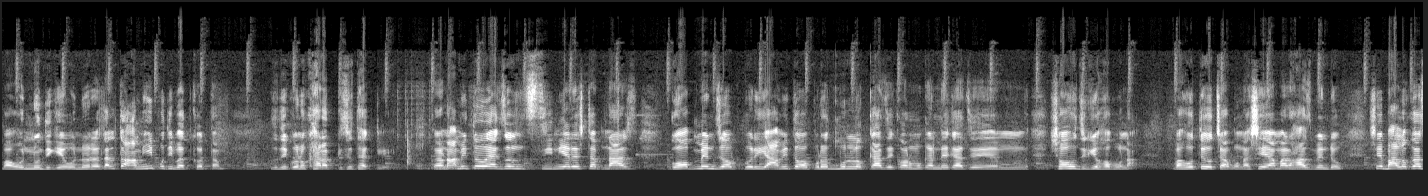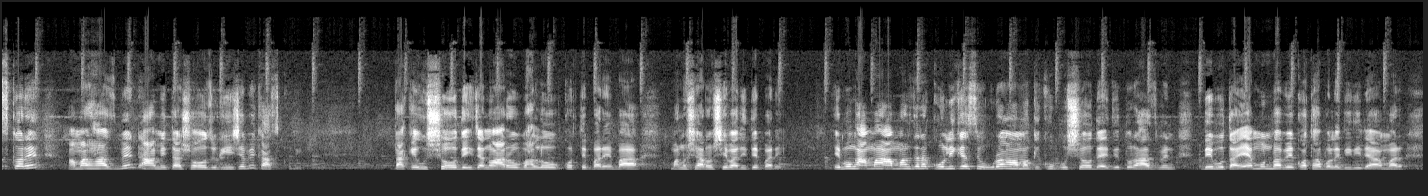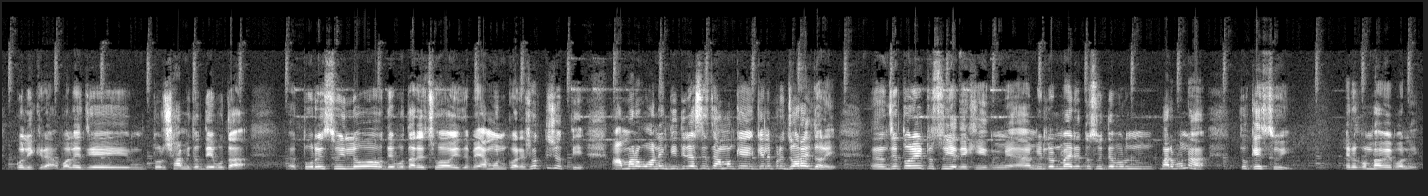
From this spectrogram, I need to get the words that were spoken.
বা অন্যদিকে অন্যরা। তাহলে তো আমিই প্রতিবাদ করতাম। যদি কোনো খারাপ কিছু থাকলে। কারণ আমি তো একজন senior staff nurse government job করি, আমি তো অপরাধমূলক কাজে, কর্মকাণ্ডের কাজে সহযোগী হব না বা হতেও চাব না। সে আমার হাজব্যান্ড হোক, সে ভালো কাজ করে, আমার হাজব্যান্ড আমি তার সহযোগী হিসেবে কাজ করি। তাকে উৎসাহ দিই যেন আরও ভালো করতে পারে বা মানুষ আরও সেবা দিতে পারে। এবং আমার আমার যারা কলিক আছে, ওরাও আমাকে খুব উৎসাহ দেয় যে, তোর হাজব্যান্ড দেবতা। এমনভাবে কথা বলে দিদিরা, আমার কলিকরা বলে যে, তোর স্বামী তো দেবতা। তোরে শুইলো দেবতারে ছোঁয়া হয়ে যাবে। এমন করে। সত্যি সত্যি। আমার অনেক দিদিরা আছে যে, আমাকে গেলে পরে জড়াই ধরে। যে, তোরে একটু শুয়ে দেখি। মিল্টন বাইরে তো শুইতে পারব না, তোকে শুই এরকমভাবে বলে।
